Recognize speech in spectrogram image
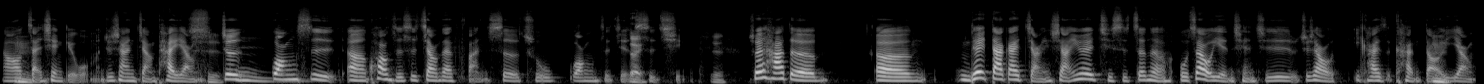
然后展现给我们。嗯、就像你讲太阳，是。就是光是呃矿石是这样在反射出光这件事情，是，所以它的呃。你可以大概讲一下，因为其实真的，我在我眼前，其实就像我一开始看到一样，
